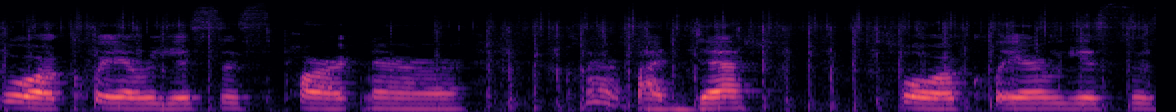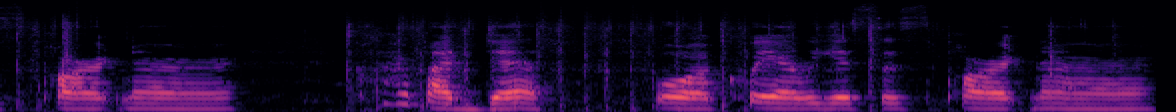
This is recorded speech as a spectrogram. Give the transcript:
for Aquarius's partner. Clarify death for Aquarius's partner clarified death for Aquarius's partner.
